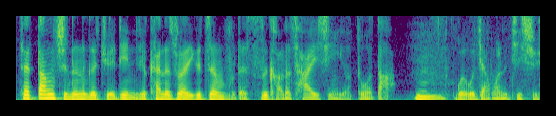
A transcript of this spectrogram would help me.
在当时的那个决定，你就看得出来一个政府的思考的差异性有多大。嗯，我我讲完了，继续。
